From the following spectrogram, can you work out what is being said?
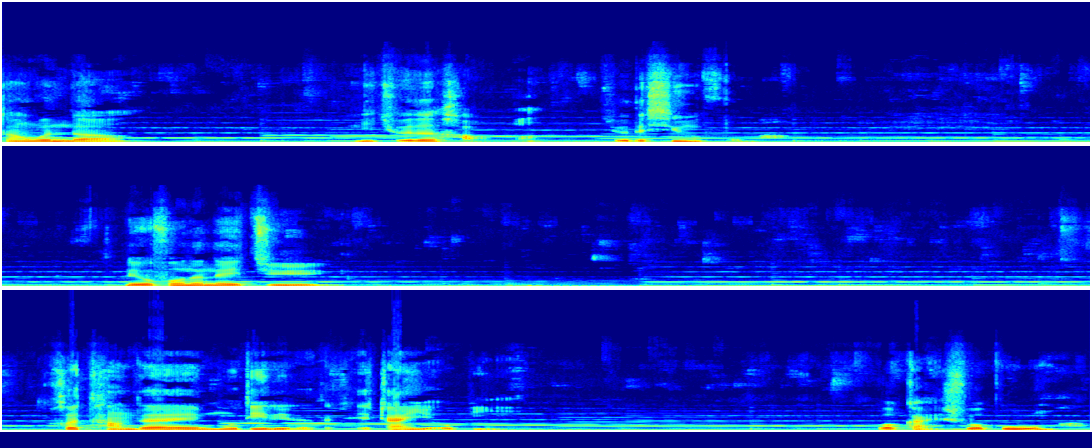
当问到你觉得好吗？觉得幸福吗？刘峰的那句。和躺在墓地里的这些战友比，我敢说不吗？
